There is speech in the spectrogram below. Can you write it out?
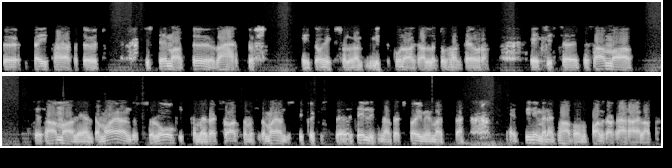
töö, täisajaga tööd, siis tema töö väärtus ei tohiks olla mitte kunagi alla tuhande euro. ehk siis see, seesama seesama nii-öelda majandusloogika, me peaks vaatama seda majandust ikkagist sellisena peaks toimima, et, et inimene saab oma palgaga ära elada.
